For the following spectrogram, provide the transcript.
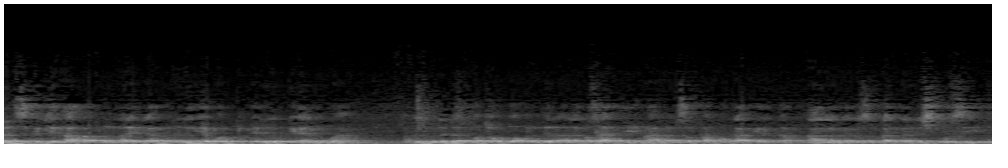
Dan sekecil apa pun mereka mendengar ekonomi dalam keilmuan tapi sudah kocok benar ala kosati malam sempat buka kitab agar sempat berdiskusi.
